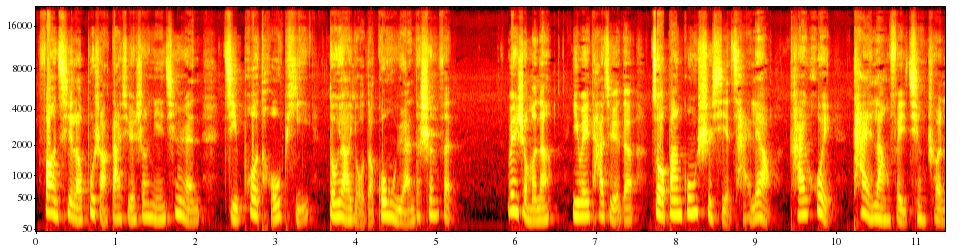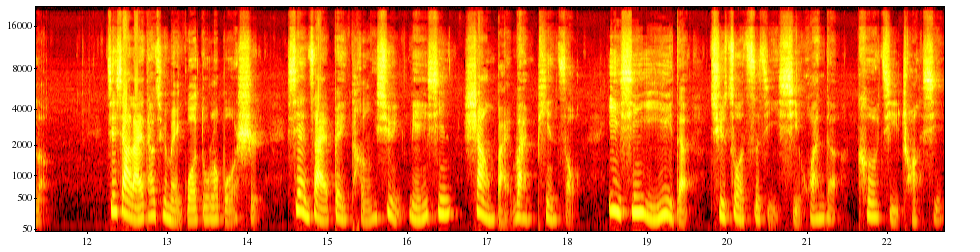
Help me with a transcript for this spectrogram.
放弃了不少大学生、年轻人挤破头皮都要有的公务员的身份。为什么呢？因为他觉得坐办公室写材料、开会太浪费青春了。接下来，他去美国读了博士，现在被腾讯年薪上百万聘走，一心一意的去做自己喜欢的科技创新。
